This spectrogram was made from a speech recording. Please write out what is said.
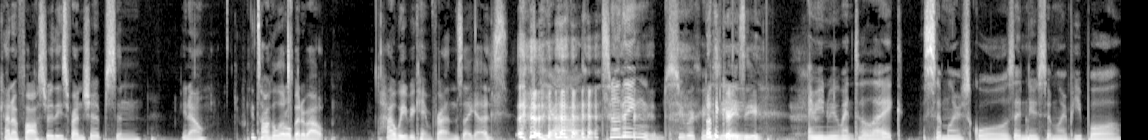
kind of foster these friendships. And, you know, we can talk a little bit about how we became friends, I guess. yeah, it's nothing super crazy. Nothing crazy. I mean, we went to like similar schools and knew similar people.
